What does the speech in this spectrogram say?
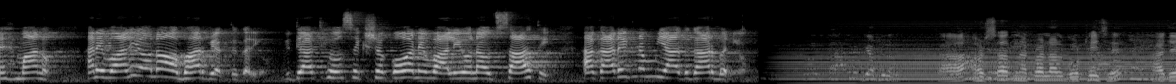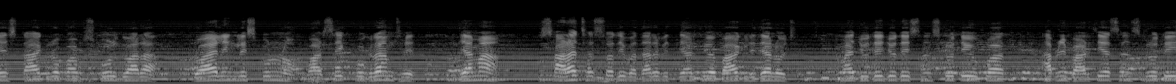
મહેમાનો અને વાલીઓનો આભાર વ્યક્ત કર્યો. વિદ્યાર્થીઓ, શિક્ષકો અને વાલીઓના ઉત્સાહથી આ કાર્યક્રમ યાદગાર બન્યો. હર્ષદ નટવરલાલ ગોઠી છે. આજે સ્ટાર ગ્રુપ ઓફ સ્કૂલ દ્વારા રોયલ ઇંગ્લિશ સ્કૂલનો વાર્ષિક પ્રોગ્રામ છે, જેમાં સાડા છસોથી વધારે વિદ્યાર્થીઓએ ભાગ લીધેલો છે. એમાં જુદી જુદી સંસ્કૃતિ ઉપર, આપણી ભારતીય સંસ્કૃતિ,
